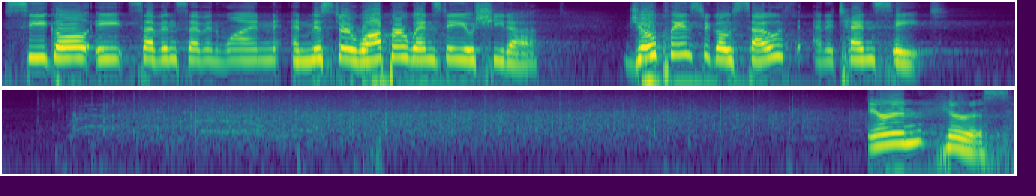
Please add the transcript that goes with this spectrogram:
Seagull 8771, and Mr. Whopper Wednesday Yoshida. Joe plans to go south and attend SAIT. Erin Harris.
